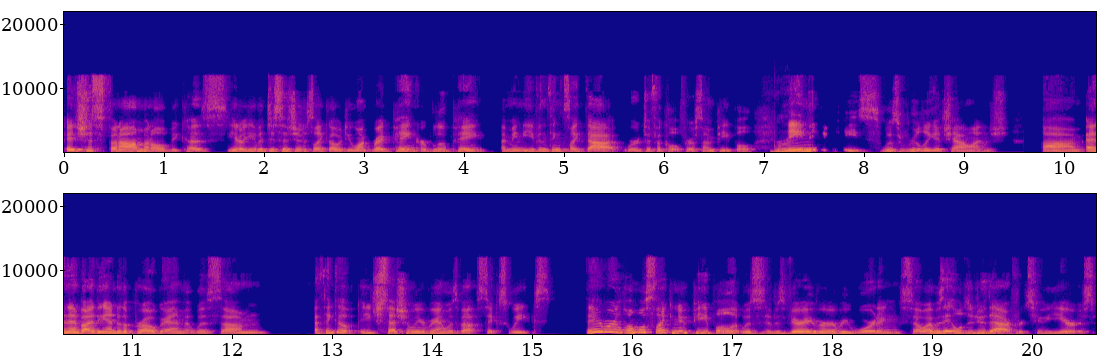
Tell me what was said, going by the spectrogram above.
it's just phenomenal because you know even decisions like oh do you want red paint or blue paint? I mean even things like that were difficult for some people. Right. naming a piece was really a challenge. Um, and then by the end of the program it was um, i think each session we ran was about six weeks. They were almost like new people. It was it was very very rewarding. So i was able to do that for two years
